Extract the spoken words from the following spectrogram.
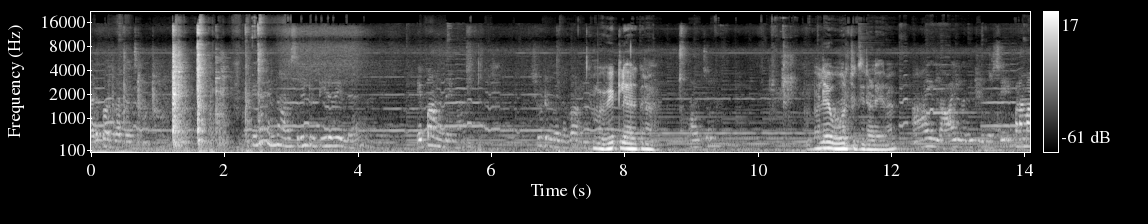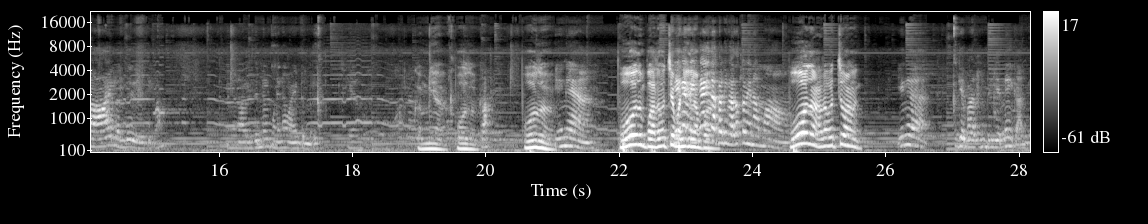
அடுப்பு வந்து பற்ற வச்சுக்கணும் என்ன இன்னும் சிலிண்டர் தீரவே இல்லை. எப்போ ஆகும் தெரியுமா ஷூட்டர் போயிருந்தப்போ நம்ம வீட்டில் சொல்லு நம்மளே ஊர் சுற்றிட்டு அலையிறோம் ஆயில் ஆயில் வந்து தீர்ந்துருச்சு இப்போ நம்ம ஆயில் வந்து ஊற்றிக்கலாம் நாளைக்கு திண்டல் போனீங்கன்னா வாங்கிட்டு வந்துரு. கம்மியா போதும். போதும். ஏங்க? போதும் இப்போ அதை வச்சே வேணாமா? போதும் அதை வச்சு வாங்க. ஏங்க இங்கே பாரு இந்த எண்ணெய் காமி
